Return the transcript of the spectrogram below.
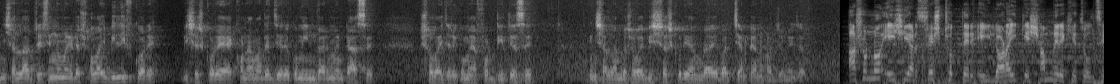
ইনশাল্লাহ ড্রেসিং রুমে এটা সবাই বিলিভ করে। বিশেষ করে এখন আমাদের যেরকম ইনভায়রনমেন্ট আছে, সবাই যেরকম এফোর্ট দিতেছে, ইনশাল্লাহ আমরা সবাই বিশ্বাস করি আমরা এবার চ্যাম্পিয়ন হওয়ার জন্যই যাব। আসন্ন এশিয়ার শ্রেষ্ঠত্বের এই লড়াইকে সামনে রেখে চলছে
